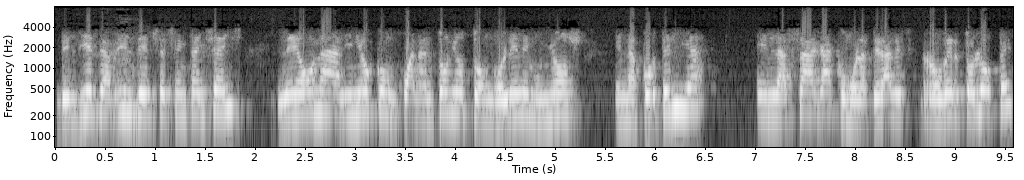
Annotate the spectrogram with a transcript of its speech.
del 10 de abril del 66, Leona alineó con Juan Antonio Tongolele Muñoz en la portería, en la saga como laterales Roberto López,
